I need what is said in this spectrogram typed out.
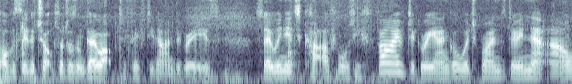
obviously the chop saw doesn't go up to 59 degrees. So we need to cut a 45 degree angle, which Brian's doing now.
